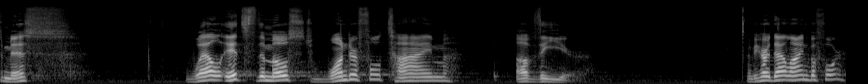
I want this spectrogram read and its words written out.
Christmas, well, it's the most wonderful time of the year. Have you heard that line before?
